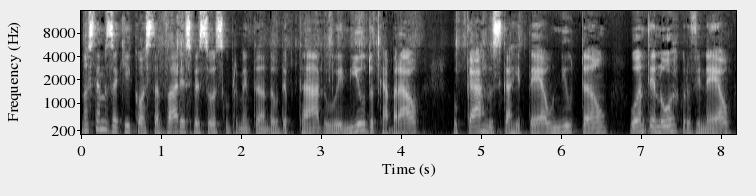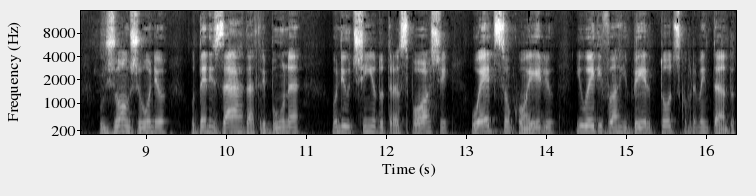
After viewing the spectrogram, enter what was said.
Nós temos aqui, Costa, várias pessoas cumprimentando o deputado, o Enildo Cabral, o Carlos Carretel, o Nilton, o Antenor Cruvinel, o João Júnior, o Denizar da Tribuna, o Niltinho do Transporte, o Edson Coelho e o Erivan Ribeiro, todos cumprimentando.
